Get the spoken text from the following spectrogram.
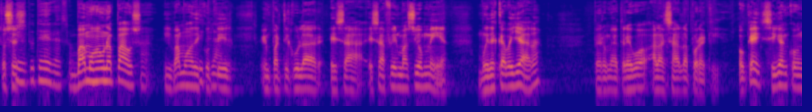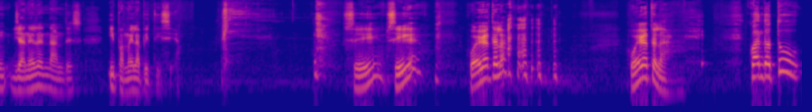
Entonces, Sí, tú tienes razón. Vamos a una pausa y vamos a Sí, discutir en particular esa, esa afirmación mía, muy descabellada, pero me atrevo a lanzarla por aquí. Ok, sigan con Janel Hernández y Pamela Piticia. Sí, sigue. Juégatela. Juégatela. Cuando tú,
